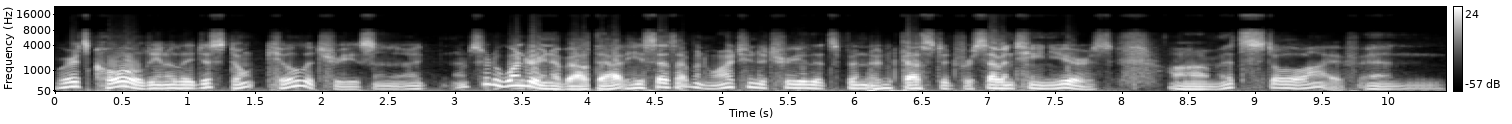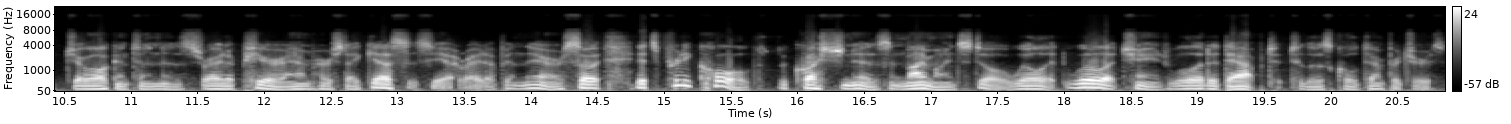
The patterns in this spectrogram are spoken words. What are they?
where it's cold, you know, they just don't kill the trees. And I, am sort of wondering about that. He says, I've been watching a tree that's been infested for 17 years. Um, it's still alive. And Joe Elkinton is right up here. Amherst, I guess, is, yeah, right up in there. So it's pretty cold. The question is, in my mind still, will it, will it change? Will it adapt to those cold temperatures?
